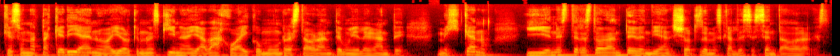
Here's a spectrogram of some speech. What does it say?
que es una taquería en Nueva York, en una esquina y abajo hay como un restaurante muy elegante mexicano. Y en este restaurante vendían shots de mezcal de 60 dólares.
